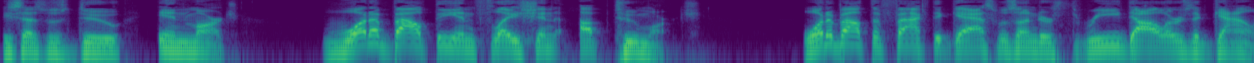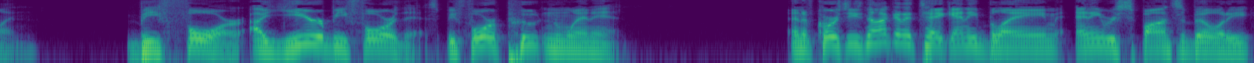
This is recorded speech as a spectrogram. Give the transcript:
He says was due in March. What about the inflation up to March? What about the fact that gas was under $3 a gallon before, a year before this, before Putin went in? And of course, he's not going to take any blame, any responsibility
